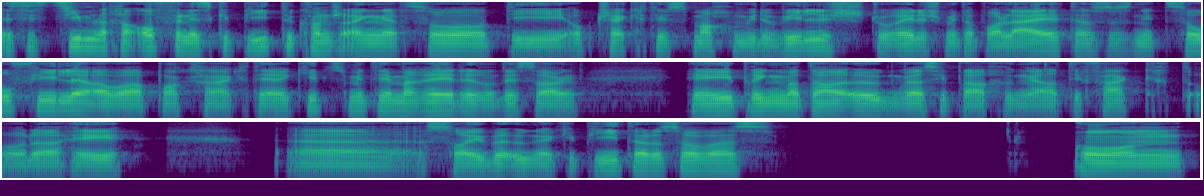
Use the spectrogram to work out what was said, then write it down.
Es ist ziemlich ein offenes Gebiet. Du kannst eigentlich so die Objectives machen, wie du willst. Du redest mit ein paar Leuten, also es sind nicht so viele, aber ein paar Charaktere gibt es, mit denen man redet und die sagen, hey, bring mir da irgendwas, ich brauche irgendein Artefakt oder hey, äh, säuber irgendein Gebiet oder sowas. Und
